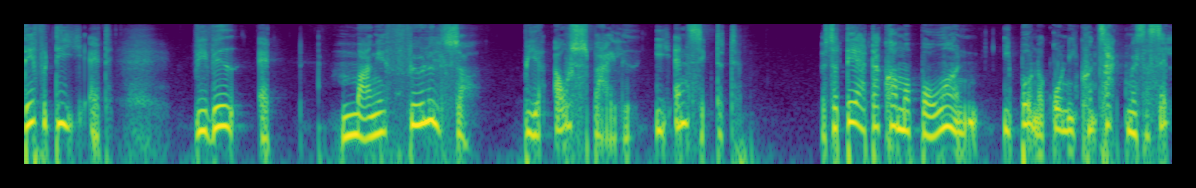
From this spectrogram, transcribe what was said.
Det er fordi, at vi ved, at mange følelser bliver afspejlet i ansigtet. Så der, der kommer borgeren i bund og grund i kontakt med sig selv,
